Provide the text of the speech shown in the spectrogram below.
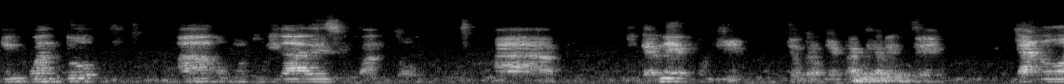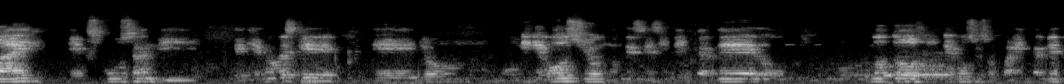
en cuanto a oportunidades, en cuanto a Internet, porque yo creo que prácticamente ya no hay excusa ni de que no es que eh, yo o mi negocio no necesita Internet o, no todos los negocios son para Internet.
